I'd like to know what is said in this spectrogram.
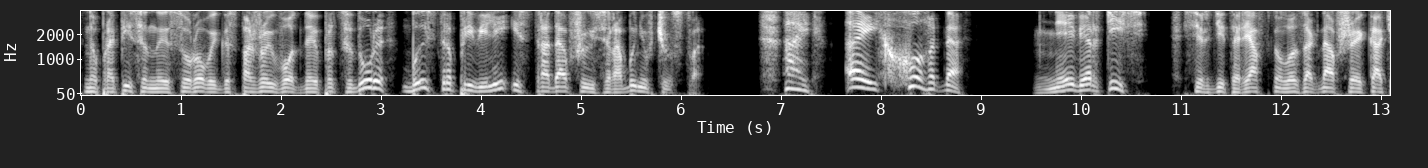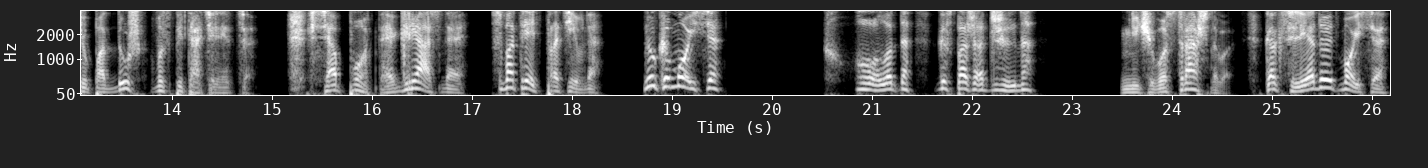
Но прописанные суровой госпожой водные процедуры быстро привели истрадавшуюся рабыню в чувство. «Ай, ай, холодно!» «Не вертись!» — сердито рявкнула загнавшая Катю под душ воспитательница. «Вся потная, грязная, смотреть противно. Ну-ка, мойся!» «Холодно, госпожа Джина!» «Ничего страшного. Как следует мойся.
